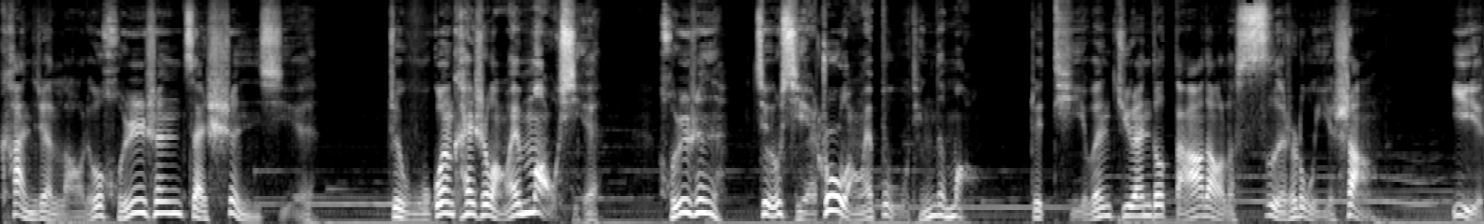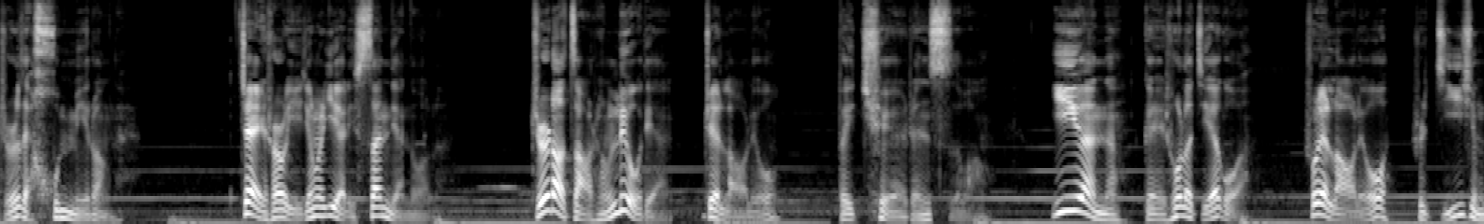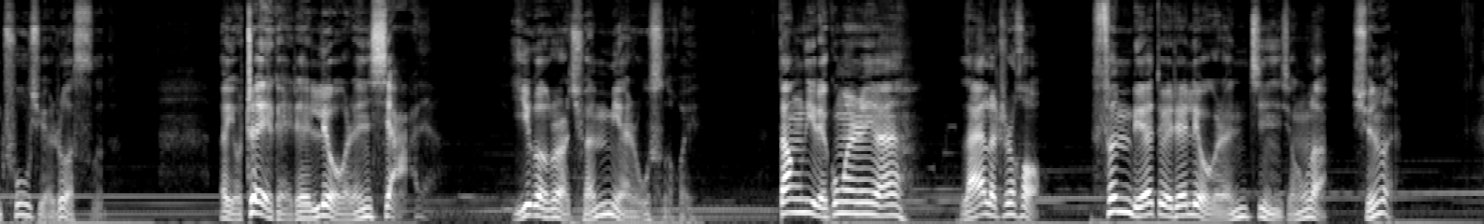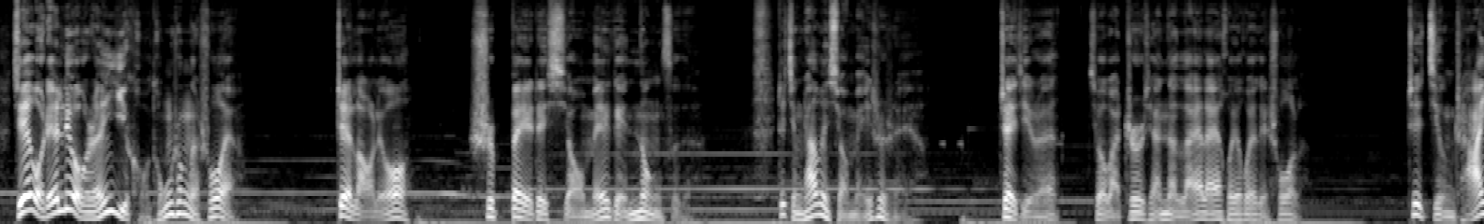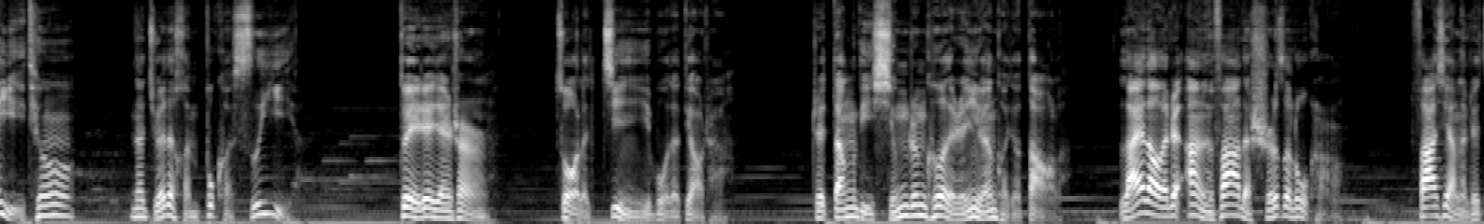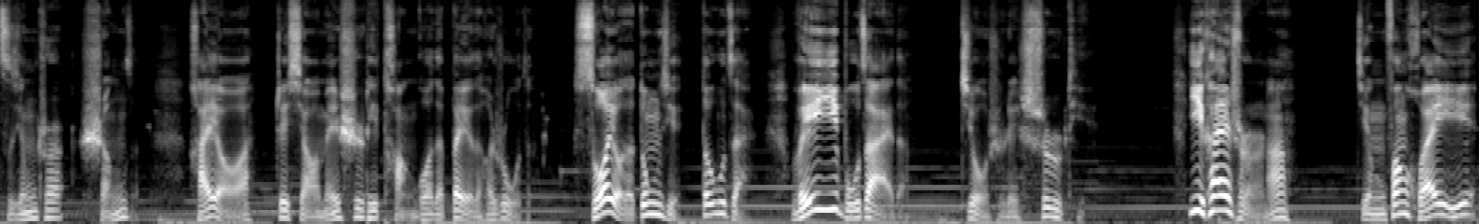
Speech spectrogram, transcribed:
看见老刘浑身在渗血。这五官开始往外冒血，浑身啊就有血珠往外不停的冒，这体温居然都达到了四十度以上了，一直在昏迷状态。这时候已经是夜里三点多了，直到早上六点，这老刘被确诊死亡。医院呢给出了结果，说这老刘啊是急性出血热死的。哎呦，这给这六个人吓的，一个个全面如死灰。当地这公安人员来了之后，分别对这六个人进行了询问。结果这六个人异口同声的说：“呀，这老刘是被这小梅给弄死的。”这警察问小梅是谁呀？这几个人就把之前的来来回回给说了。这警察一听。那觉得很不可思议呀，对这件事儿，做了进一步的调查。这当地刑侦科的人员可就到了，来到了这案发的十字路口，发现了这自行车、绳子，还有啊这小梅尸体躺过的被子和褥子，所有的东西都在，唯一不在的，就是这尸体。一开始呢，警方怀疑。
